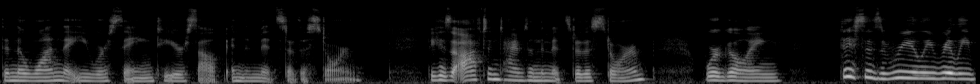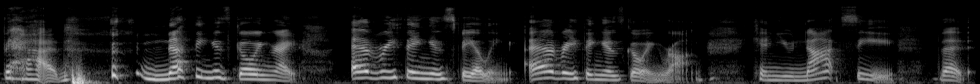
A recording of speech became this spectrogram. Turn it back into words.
than the one that you were saying to yourself in the midst of the storm. Because oftentimes, in the midst of the storm, we're going, This is really, really bad. Nothing is going right. Everything is failing. Everything is going wrong. Can you not see that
